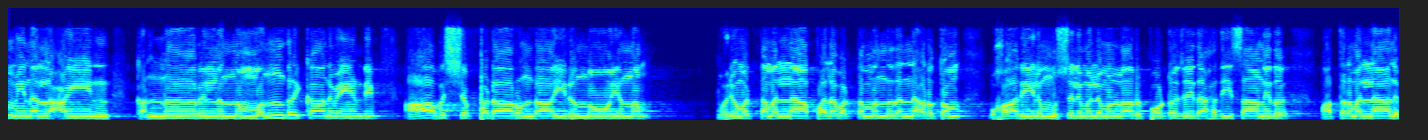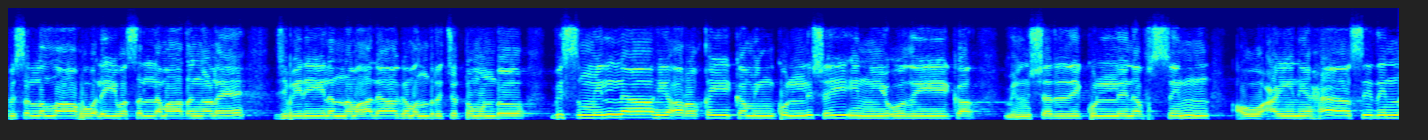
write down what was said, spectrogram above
മിനൽ ഐൻ കണ്ണീറിൽ നിന്ന് മന്ത്രിക്കാൻ വേണ്ടി ആവശ്യപ്പെടാറുണ്ടായിരുന്നു എന്നും ഒരു വട്ടമല്ല പലവട്ടം എന്ന് തന്നെ അർത്ഥം ബുഖാരിയിലും മുസ്ലിമിലുമുള്ള റിപ്പോർട്ട് ചെയ്ത ഹദീസാണിത്. മാത്രമല്ല നബിസല്ലാഹു അലൈ വസല്ലമ തങ്ങളെ ജിബിരിൽ എന്ന മാലാഖ മന്ത്രിച്ചിട്ടുമുണ്ട്. ബിസ്മില്ലാഹി അർഖീക മിൻ കുല്ലി ഷൈഇൻ യുദീക മിൻ ശർരി കുല്ലി നഫ്സിൻ ഔ ഐനി ഹാസിദിൻ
